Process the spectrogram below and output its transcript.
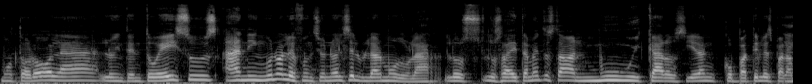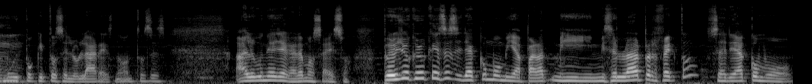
Motorola, lo intentó Asus. A ninguno le funcionó el celular modular. Los, los aditamentos estaban muy caros y eran compatibles para muy mm. poquitos celulares, ¿no? Entonces... Algún día llegaremos a eso. Pero yo creo que ese sería como mi aparato, mi, mi celular perfecto. Sería como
